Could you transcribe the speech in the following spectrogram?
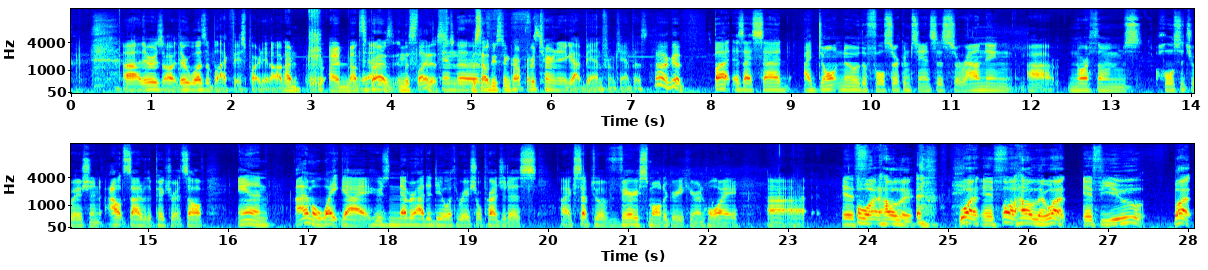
uh, there was uh, there was a blackface party at Auburn. I'm I'm not surprised in the slightest. And the, the Southeastern Conference. Fraternity got banned from campus. oh, good. But as I said, I don't know the full circumstances surrounding uh, Northam's whole situation outside of the picture itself. And I'm a white guy who's never had to deal with racial prejudice, uh, except to a very small degree here in Hawaii. Uh, if Oh, what? haole? What? If- oh, haole, what? if you What?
